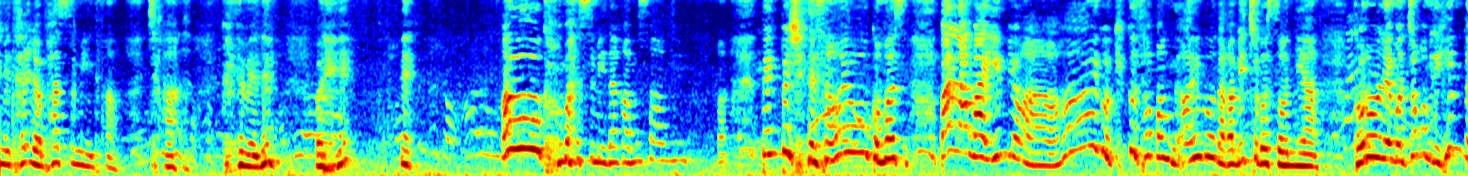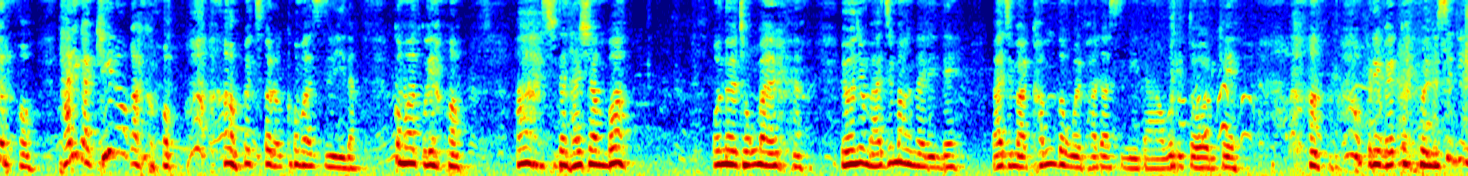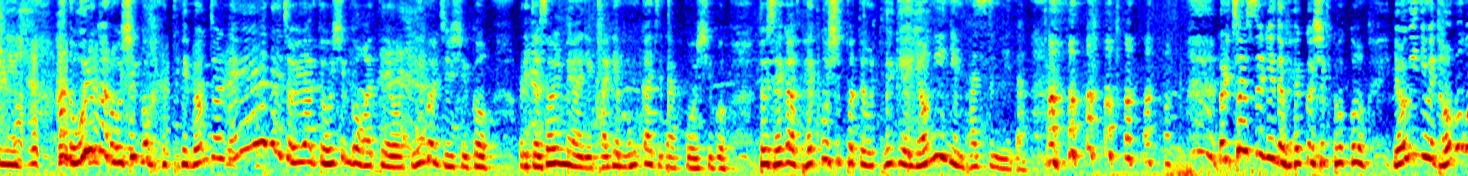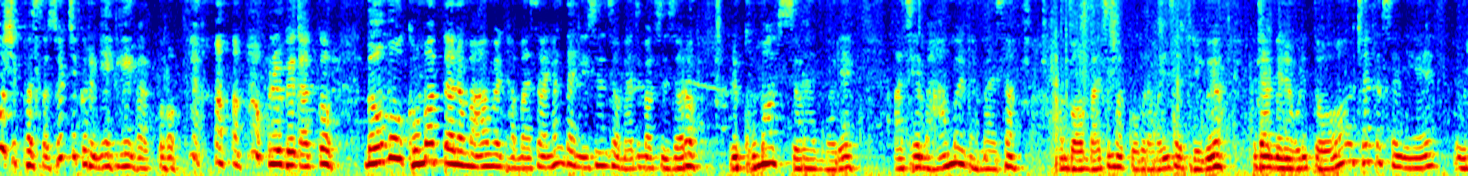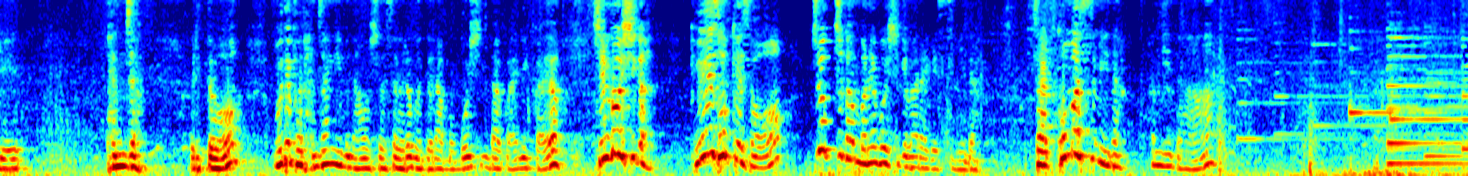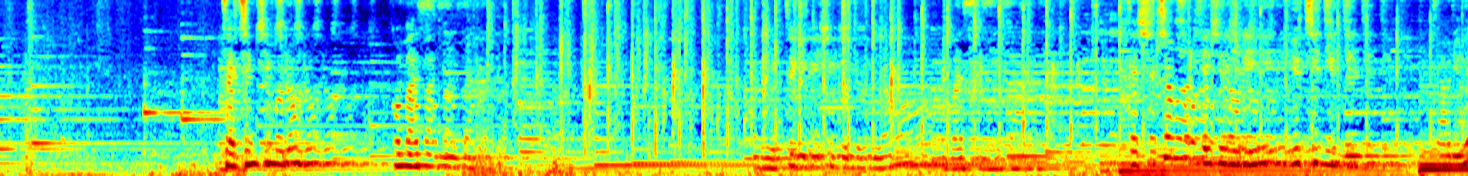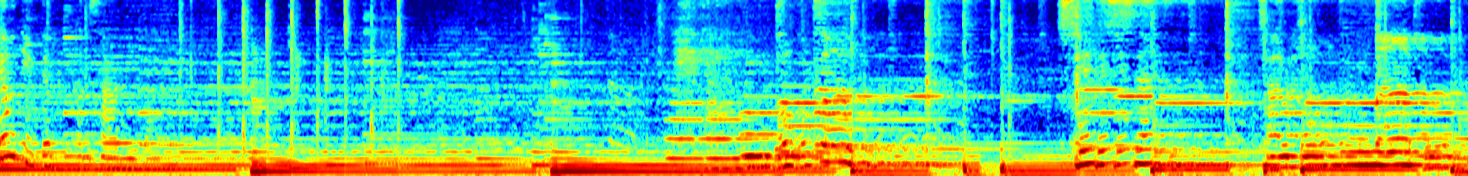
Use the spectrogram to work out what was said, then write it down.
열심히 달려봤습니다. 자, 그러면은, 우리, 네. 아유, 고맙습니다. 감사합니다. 땡볕에서, 아유, 고맙습니다. 빨랑 와, 임병아. 아이고, 키큰 서방, 아이고, 나가 미치겠어, 언니야. 걸어오려면 조금 힘들어. 다리가 길어가고. 아무쪼록 고맙습니다. 고맙고요. 아, 진짜 다시 한 번. 오늘 정말 연휴 마지막 날인데 마지막 감동을 받았습니다. 우리 또 이렇게 우리 맥가이버님 스님이 한 5일간 오신 것 같아요. 명절 내내 저희한테 오신 것 같아요. 이렇게 힘을 주시고 우리 또 설매연이 가게 문까지 닫고 오시고 또 제가 뵙고 싶었던 드디어 영희님 봤습니다. 우리 철순이도 뵙고 싶었고 영희님이 더 보고 싶었어. 솔직히 얘기해갖고 오늘 뵈갖고 너무 고맙다는 마음을 담아서 향단이 순서 마지막 순서로 우리 고맙소란 노래 아, 제 마음을 담아서 한번 마지막 곡으로 한번 인사드리고요. 그 다음에는 우리 또 철학사님의 우리 단장 우리 또 무대포 단장님이 나오셔서 여러분들 한번 모신다고 하니까요. 즐거운 시간 계속해서 쭉쭉 한번 해보시기 바라겠습니다. 자, 고맙습니다. 합니다. 자, 진심으로 고맙습니다. 우리 이쪽에 계신 분들은요, 고맙습니다. 자, 시청하고 계신 우리 유치님들, 자, 우리 회원님들, 감사합니다. 세상 잘 몰라도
